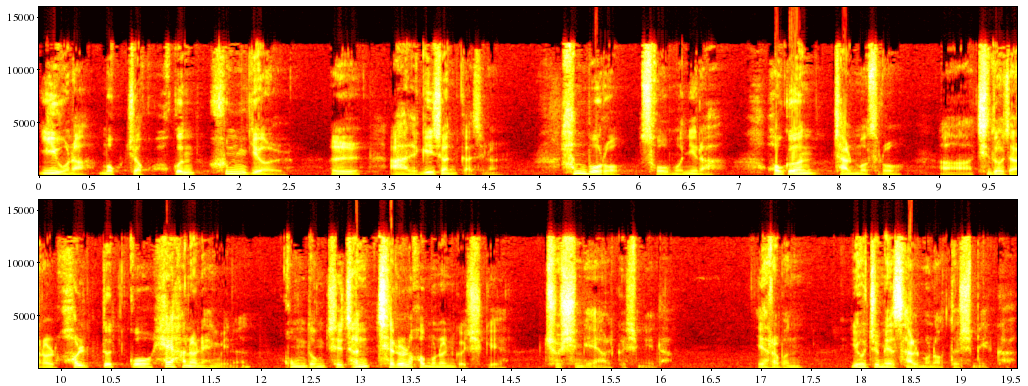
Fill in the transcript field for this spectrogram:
이유나 목적 혹은 흠결을 알기 전까지는 함부로 소문이나 혹은 잘못으로 아, 지도자를 헐뜯고 해하는 행위는 공동체 전체를 허무는 것이기에 조심해야 할 것입니다. 여러분, 요즘의 삶은 어떠십니까?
